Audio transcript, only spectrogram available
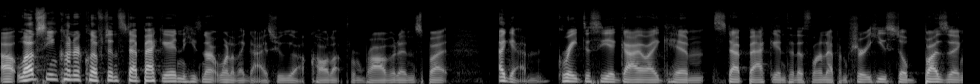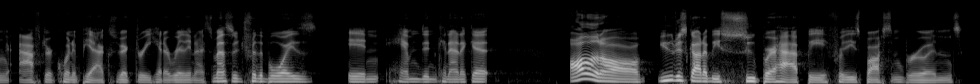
Uh, love seeing Connor Clifton step back in. He's not one of the guys who got called up from Providence, but again, great to see a guy like him step back into this lineup. I'm sure he's still buzzing after Quinnipiac's victory. He had a really nice message for the boys in Hamden, Connecticut all in all, you just got to be super happy for these Boston Bruins.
